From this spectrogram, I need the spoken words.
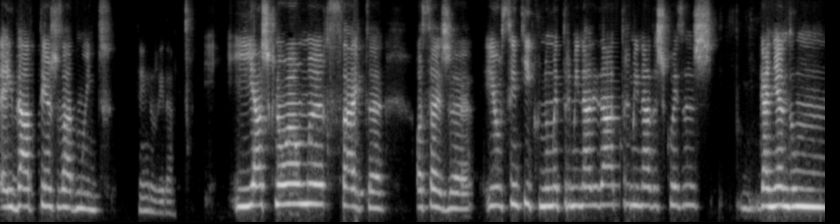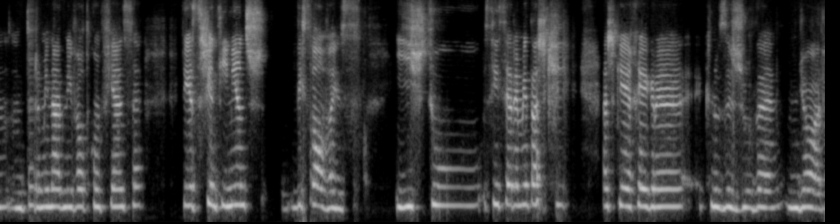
a idade tem ajudado muito. Sem dúvida. E acho que não há uma receita, ou seja, eu senti que numa determinada idade, determinadas coisas, ganhando um, um determinado nível de confiança, esses sentimentos dissolvem-se. E isto, sinceramente, acho que, acho que é a regra que nos ajuda melhor.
